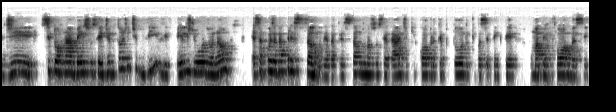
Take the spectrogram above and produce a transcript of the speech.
de se tornar bem sucedido. Então a gente vive, religioso ou não, essa coisa da pressão, né? da pressão de uma sociedade que cobra o tempo todo que você tem que ter uma performance,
